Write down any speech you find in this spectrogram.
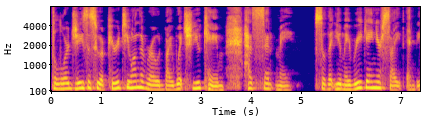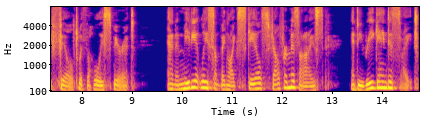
the Lord Jesus, who appeared to you on the road by which you came, has sent me so that you may regain your sight and be filled with the Holy Spirit. And immediately something like scales fell from his eyes, and he regained his sight.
